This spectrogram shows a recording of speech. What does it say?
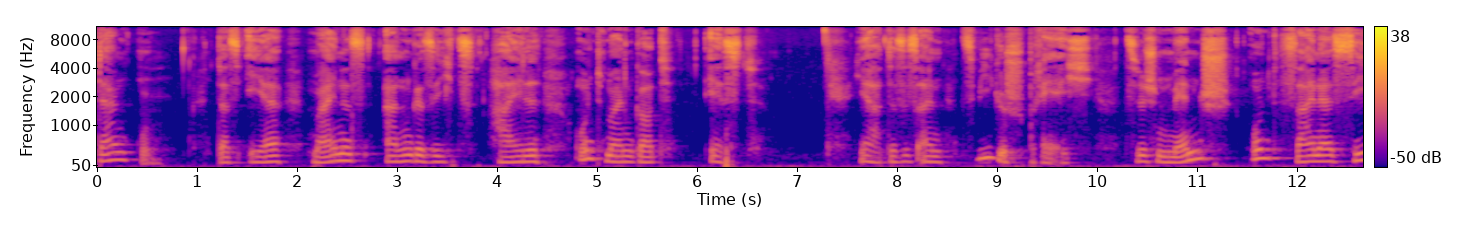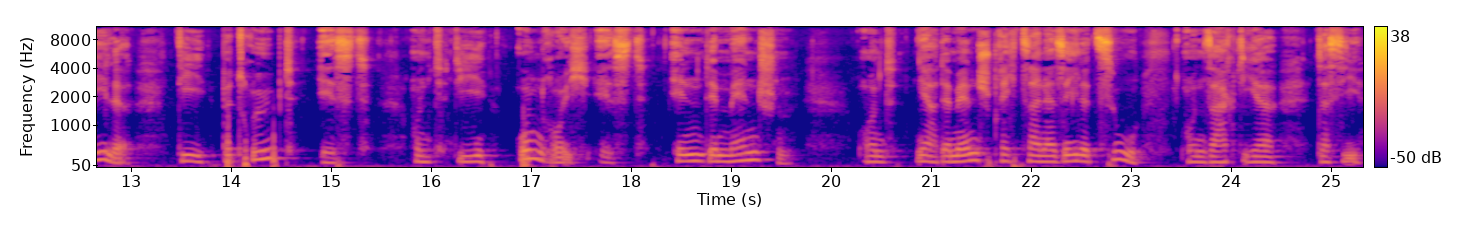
danken, dass er meines Angesichts Heil und mein Gott ist. Ja, das ist ein Zwiegespräch zwischen Mensch und seiner Seele, die betrübt ist und die unruhig ist in dem Menschen. Und ja, der Mensch spricht seiner Seele zu und sagt ihr, dass sie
